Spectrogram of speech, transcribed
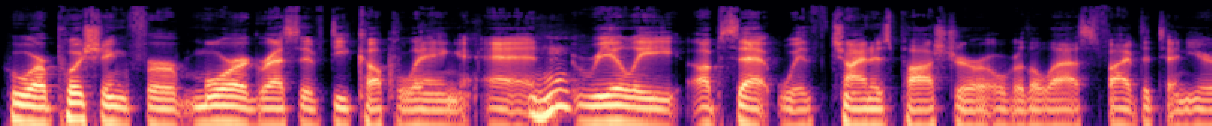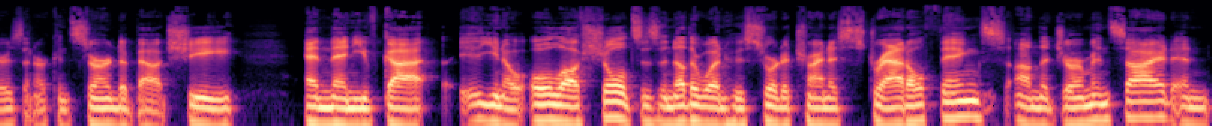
who are pushing for more aggressive decoupling and mm-hmm. really upset with china's posture over the last five to ten years and are concerned about xi. And then you've got you know olaf scholz is another one who's sort of trying to straddle things on the german side. And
